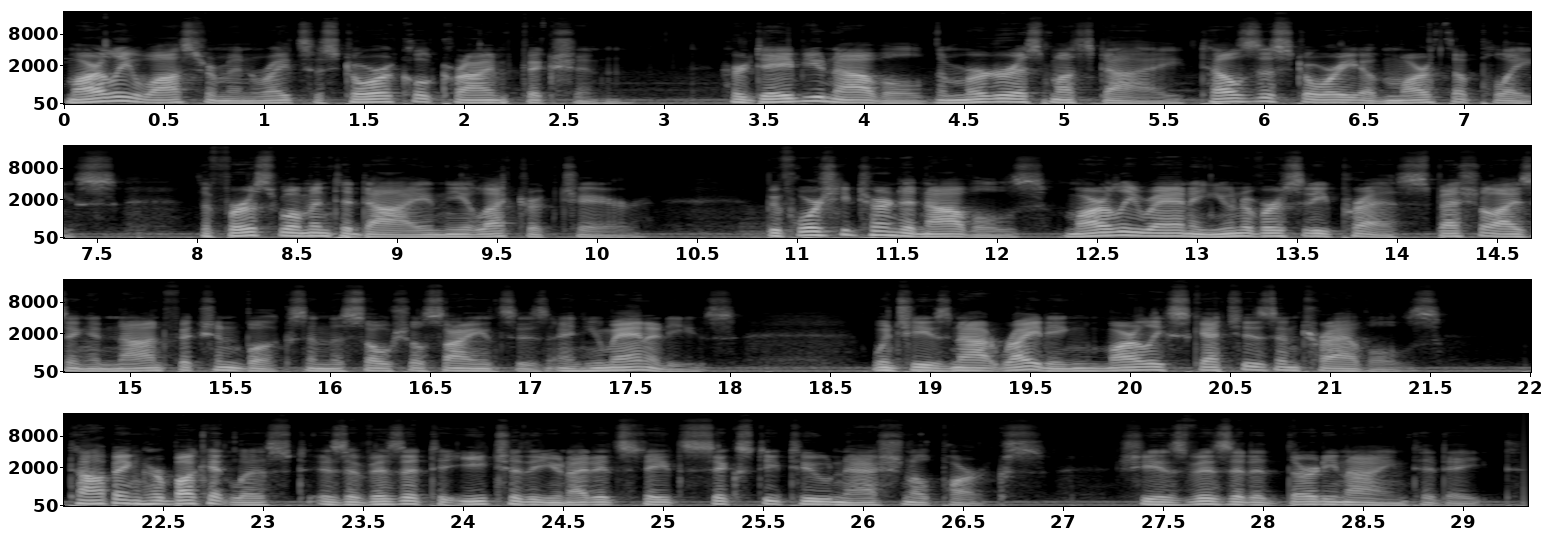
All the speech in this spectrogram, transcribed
Marlie Wasserman writes historical crime fiction. Her debut novel, The Murderess Must Die, tells the story of Martha Place, the first woman to die in the electric chair. Before she turned to novels, Marlie ran a university press specializing in nonfiction books in the social sciences and humanities. When she is not writing, Marlie sketches and travels. Topping her bucket list is a visit to each of the United States' 62 national parks. She has visited 39 to date.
